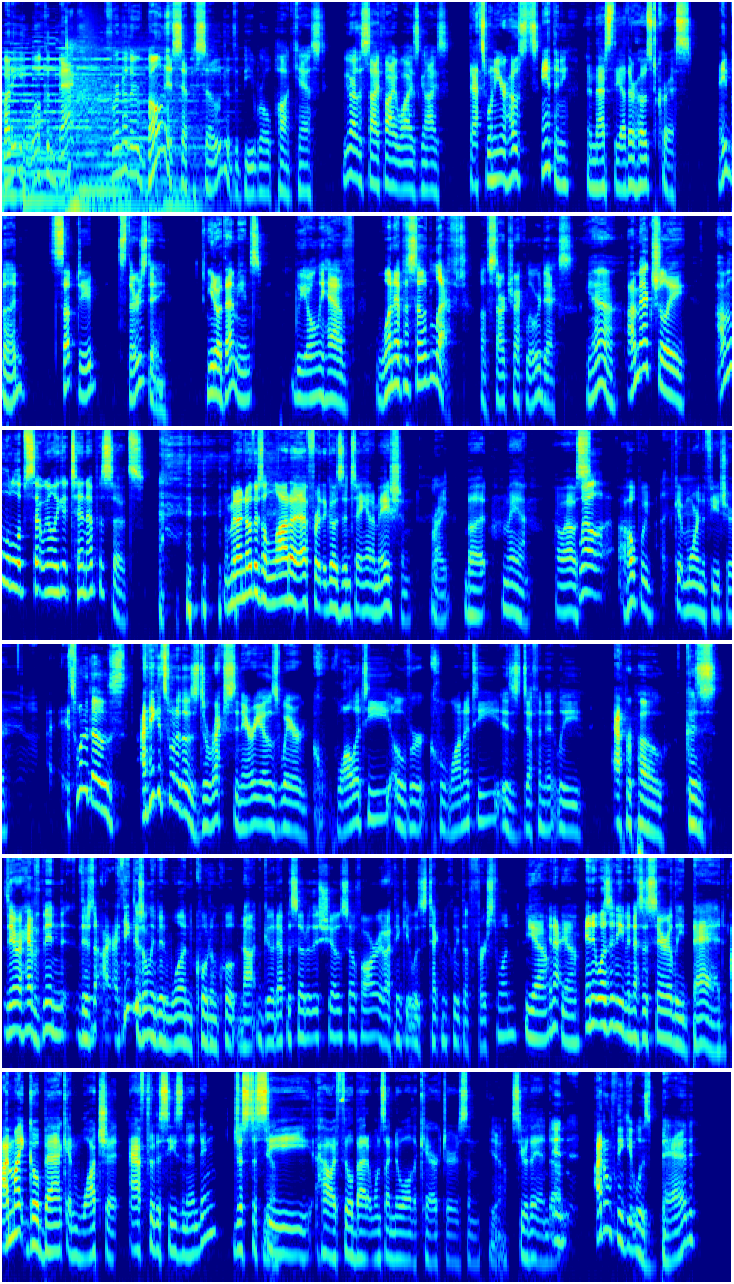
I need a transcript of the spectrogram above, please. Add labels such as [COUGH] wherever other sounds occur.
Everybody, and welcome back for another bonus episode of the B Roll Podcast. We are the Sci Fi Wise Guys. That's one of your hosts, Anthony. And that's the other host, Chris. Hey, bud. Sup, dude? It's Thursday. You know what that means? We only have one episode left of Star Trek Lower Decks. Yeah. I'm actually I'm a little upset we only get 10 episodes. [LAUGHS] I mean, I know there's a lot of effort that goes into animation, Right. but man, oh, I was Well, I hope we get more in the future. It's one of those i think it's one of those direct scenarios where quality over quantity is definitely apropos because there have been there's i think there's only been one quote unquote not good episode of this show so far and i think it was technically the first one Yeah. and I, yeah. and it wasn't even necessarily bad I might go back and watch it after the season ending just to see how I feel about it once I know all the characters and yeah see where they end up. and i don't think it was bad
